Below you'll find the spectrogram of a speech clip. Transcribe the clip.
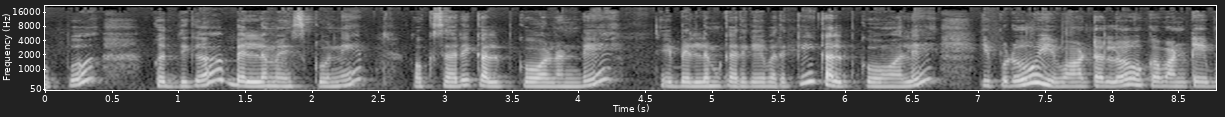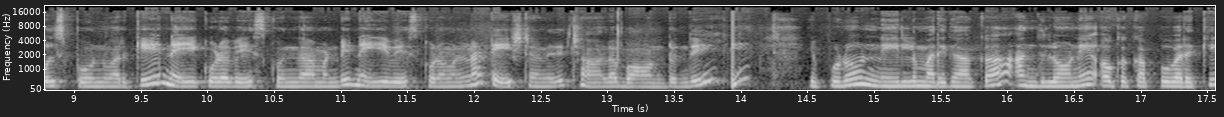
ఉప్పు కొద్దిగా బెల్లం వేసుకొని ఒకసారి కలుపుకోవాలండి. ఈ బెల్లం కరిగే వరకు కలుపుకోవాలి. ఇప్పుడు ఈ వాటర్లో ఒక వన్ టేబుల్ స్పూన్ వరకు నెయ్యి కూడా వేసుకుందామండి. నెయ్యి వేసుకోవడం వలన టేస్ట్ అనేది చాలా బాగుంటుంది. ఇప్పుడు నీళ్ళు మరిగాక అందులోనే ఒక కప్పు వరకు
